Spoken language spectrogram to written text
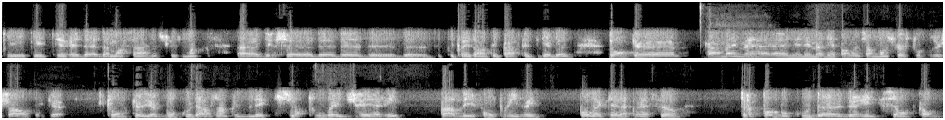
qui, qui, qui d'amorçage, excuse-moi, euh, de, de, de, de, qui est présenté par Fitzgibbon. Donc, euh, quand même un élément d'information. Moi, ce que je trouve, Richard, c'est que je trouve qu'il y a beaucoup d'argent public qui se retrouve à être géré par des fonds privés pour lesquels, après ça, tu n'as pas beaucoup de, de de compte.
